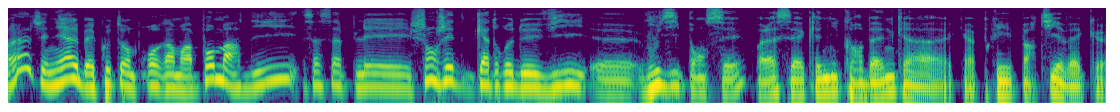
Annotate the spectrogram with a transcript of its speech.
Ouais, génial. Ben, écoute, on programmera pour mardi. Ça s'appelait Changer de cadre de vie, euh, vous y pensez. Voilà, c'est avec Lenny Corben qui a, pris parti avec euh,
